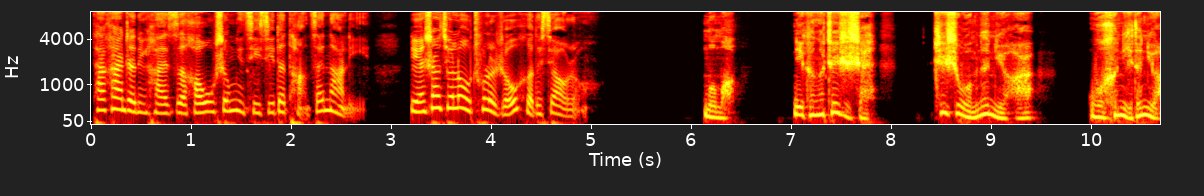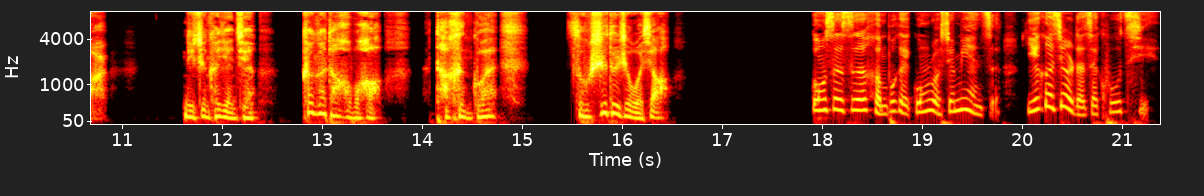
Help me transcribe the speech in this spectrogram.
他看着女孩子毫无生命气息的躺在那里，脸上却露出了柔和的笑容。默默，你看看这是谁？这是我们的女儿，我和你的女儿。你睁开眼睛，看看她好不好？她很乖，总是对着我笑。龚思思很不给龚若轩面子，一个劲儿的在哭泣。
